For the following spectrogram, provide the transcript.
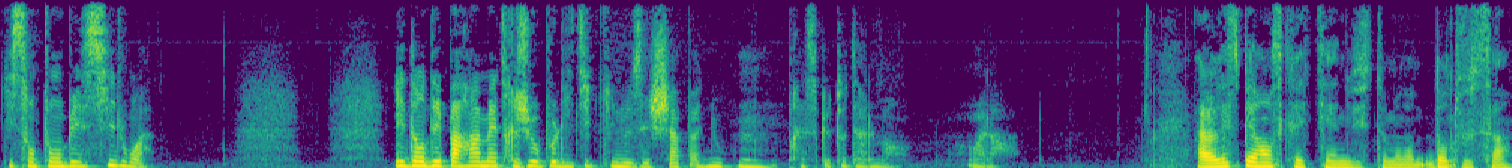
qui sont tombés si loin. Et dans des paramètres géopolitiques qui nous échappent à nous, mmh. presque totalement. Voilà. Alors l'espérance chrétienne, justement, dans, dans, tout ça,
